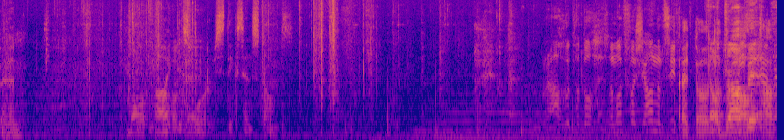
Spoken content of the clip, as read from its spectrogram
Ben? Molotov, fight okay. this war with sticks and stones. I Don't drop it. Don't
